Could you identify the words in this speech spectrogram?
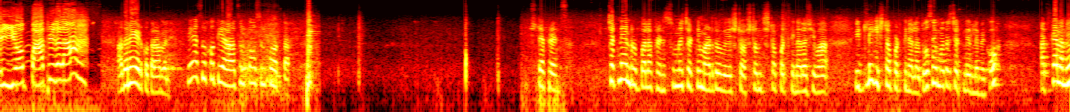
ಅಯ್ಯೋ ಪಾಪಿಗಳ? ಅದನ್ನೇ ಹೇಳ್ಕೊತಾರ ಆಮೇಲೆ. ನೀನೇ ಸುಲ್ಕೋತೀಯ ಸುಲ್ಕೋ ಸುಲ್ಕೋ ಅಂತ. ಇಷ್ಟೇ ಫ್ರೆಂಡ್ಸ್ ಚಟ್ನಿ ಏನು ರುಬ್ಬಲ್ಲ ಫ್ರೆಂಡ್ಸ್ ಸುಮ್ಮನೆ ಚಟ್ನಿ ಮಾಡಿದ್ರು ಎಷ್ಟು ಅಷ್ಟೊಂದು ಇಷ್ಟಪಡ್ತೀನಲ್ಲ ಶಿವ. ಇಡ್ಲಿಗೆ ಇಷ್ಟಪಡ್ತೀನಲ್ಲ ದೋಸೆಗೆ ಮಾತ್ರ ಚಟ್ನಿ ಇರಲೇಬೇಕು. ಅದಕ್ಕೆ ನಾನು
